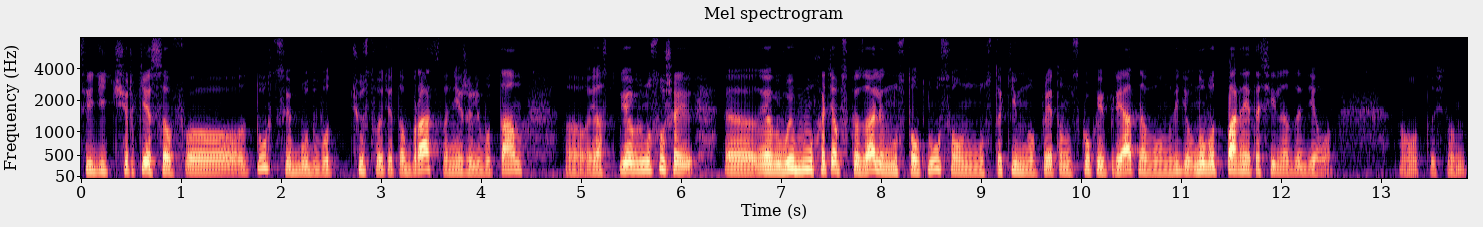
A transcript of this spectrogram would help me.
среди черкесов э, Турции буду вот чувствовать это братство, нежели вот там. Э, я, я говорю, ну слушай, э, я говорю, вы бы ему хотя бы сказали, ну столкнулся он ну, с таким, но при этом сколько и приятного он видел. Ну вот парня это сильно задело. Вот, то есть он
